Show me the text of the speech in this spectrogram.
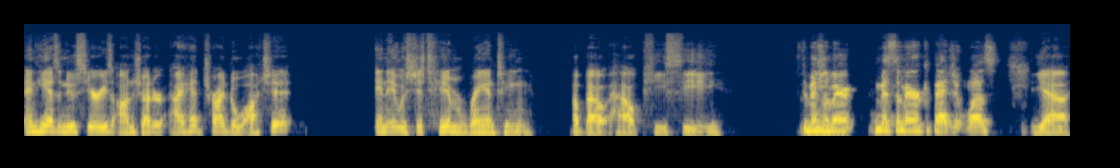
and he has a new series on Shudder. I had tried to watch it, and it was just him ranting about how PC. The Miss the- America Miss America pageant was Yeah,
